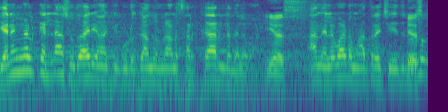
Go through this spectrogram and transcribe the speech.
ജനങ്ങൾക്കെല്ലാം സുതാര്യമാക്കി കൊടുക്കുക എന്നുള്ളതാണ് സർക്കാരിന്റെ നിലപാട്. ആ നിലപാട് മാത്രമേ ചെയ്തിട്ടുള്ളൂ.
